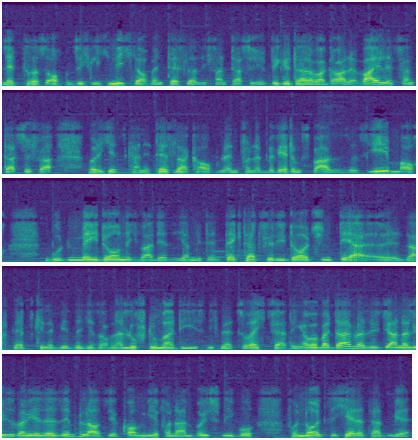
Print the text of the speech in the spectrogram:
Letzteres offensichtlich nicht, auch wenn Tesla sich fantastisch entwickelt hat, aber gerade weil es fantastisch war, würde ich jetzt keine Tesla kaufen, denn von der Bewertungsbasis ist jedem auch einen guten Maydon, nicht wahr, der sich ja mit entdeckt hat für die Deutschen, der äh, sagt selbst Kinder, wir sind jetzt auf einer Luftnummer, die ist nicht mehr zu rechtfertigen. Aber bei Daimler sieht die Analyse bei mir sehr simpel aus. Wir kommen hier von einem Höchstniveau von 90 her, das hatten wir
